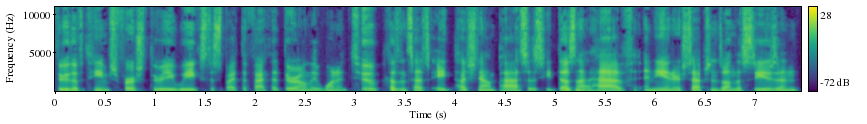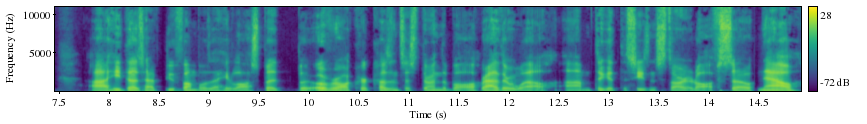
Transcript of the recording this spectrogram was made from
through the team's first three weeks, despite the fact that they're only one and two. Cousins has eight touchdown passes. He does not have any interceptions on the season. Uh, he does have two fumbles that he lost, but but overall, Kirk Cousins has thrown the ball rather well um, to get the season started off. So now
